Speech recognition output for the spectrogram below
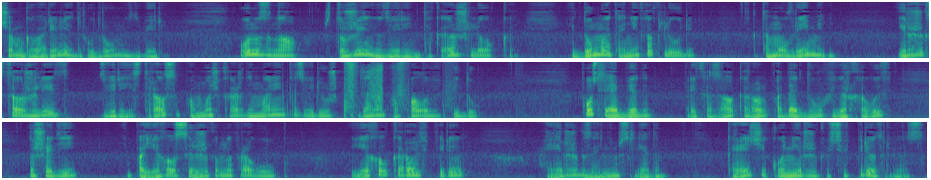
чем говорили друг другу звери. Он знал, что жизнь у зверей не такая уж легкая, и думают они как люди. К тому времени Иржик стал жалеть зверей и старался помочь каждой маленькой зверюшке, когда она попала в беду. После обеда приказал король подать двух верховых лошадей и поехал с Иржиком на прогулку. Уехал король вперед, а Иржик за ним следом. Горячий конь Иржика все вперед рвется –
